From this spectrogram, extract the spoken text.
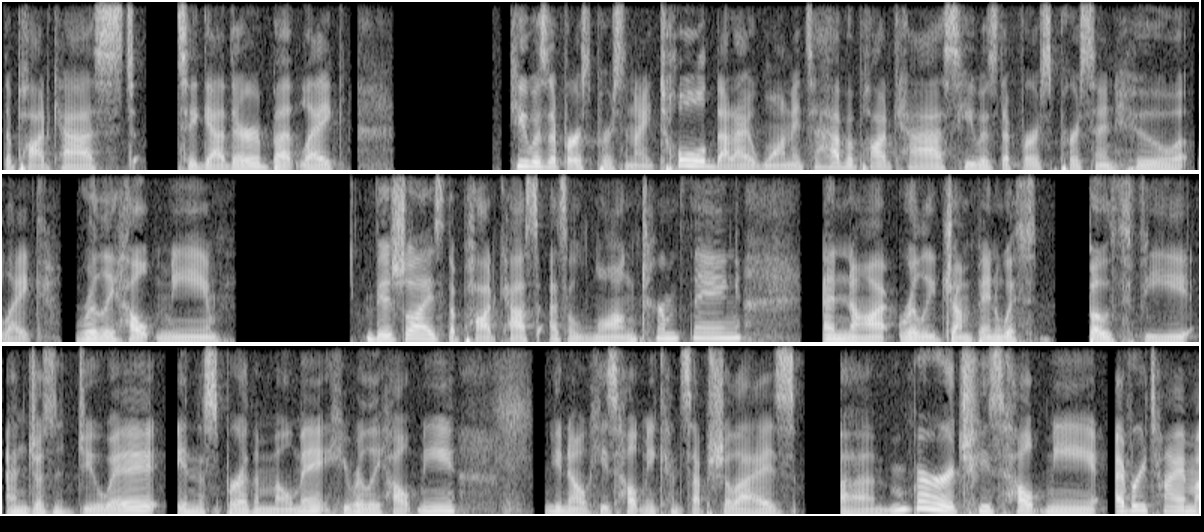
the podcast together but like he was the first person I told that I wanted to have a podcast. He was the first person who like really helped me visualize the podcast as a long term thing and not really jump in with both feet and just do it in the spur of the moment. He really helped me. You know, he's helped me conceptualize um, merch. He's helped me every time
